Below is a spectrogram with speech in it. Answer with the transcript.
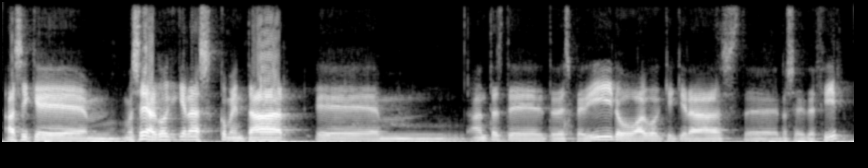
Así que, mm, no sé, algo que quieras comentar eh, antes de, despedir o algo que quieras, eh, no sé, decir.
